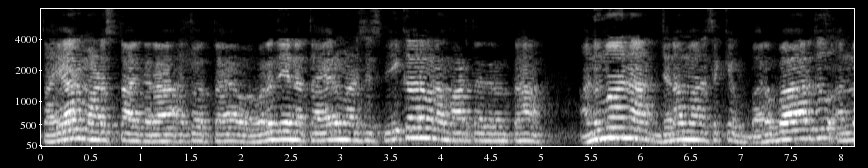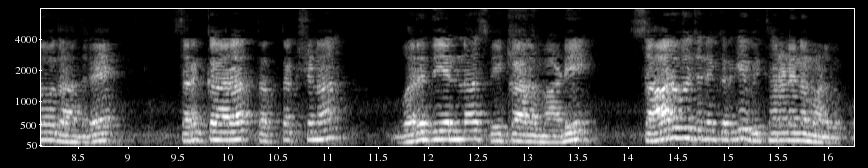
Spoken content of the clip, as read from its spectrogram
ತಯಾರು ಮಾಡಿಸ್ತಾ ಇದ್ದಾರ ಅಥವಾ ವರದಿಯನ್ನ ತಯಾರು ಮಾಡಿಸಿ ಸ್ವೀಕಾರವನ್ನ ಮಾಡ್ತಾ ಇದ್ದಾರಂತಹ ಅನುಮಾನ ಜನಮಾನಸಕ್ಕೆ ಬರಬಾರದು ಅನ್ನೋದಾದರೆ ಸರ್ಕಾರ ತತ್ಕ್ಷಣ ವರದಿಯನ್ನ ಸ್ವೀಕಾರ ಮಾಡಿ ಸಾರ್ವಜನಿಕರಿಗೆ ವಿತರಣೆನ ಮಾಡಬೇಕು.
